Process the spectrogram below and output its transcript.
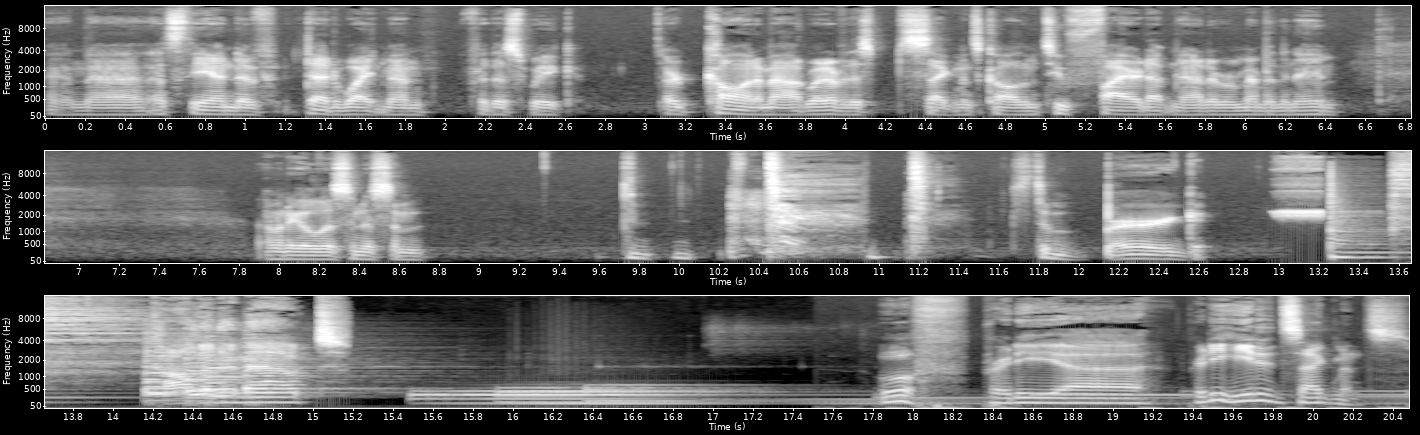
And uh, that's the end of Dead White Men for this week. Or calling him out, whatever this segment's called. I'm too fired up now to remember the name. I'm going to go listen to some. some Berg. Calling him out. Oof, pretty uh pretty heated segments.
